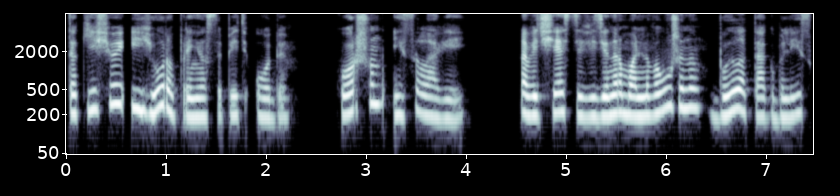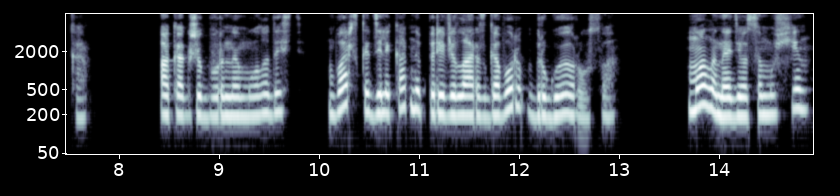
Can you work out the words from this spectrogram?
так еще и Юра принялся петь обе. Коршун и Соловей. А ведь счастье в виде нормального ужина было так близко. А как же бурная молодость? Барска деликатно перевела разговор в другое русло. Мало найдется мужчин,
